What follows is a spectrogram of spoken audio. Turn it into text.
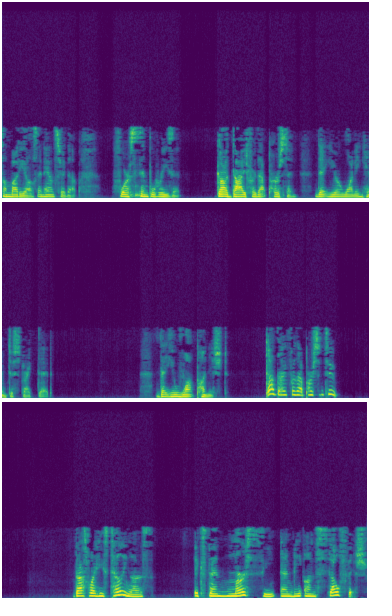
somebody else and answer them for a simple reason. God died for that person that you're wanting him to strike dead, that you want punished. God died for that person too. That's why he's telling us extend mercy and be unselfish.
